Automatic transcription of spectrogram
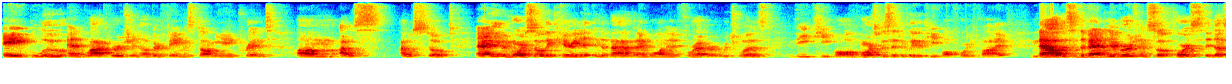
a blue and black version of their famous Damier print, um, I was I was stoked. And even more so, they carried it in the bag that I wanted forever, which was the Keepall, more specifically the Keepall 45. Now, this is the bandolier version, so of course it does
